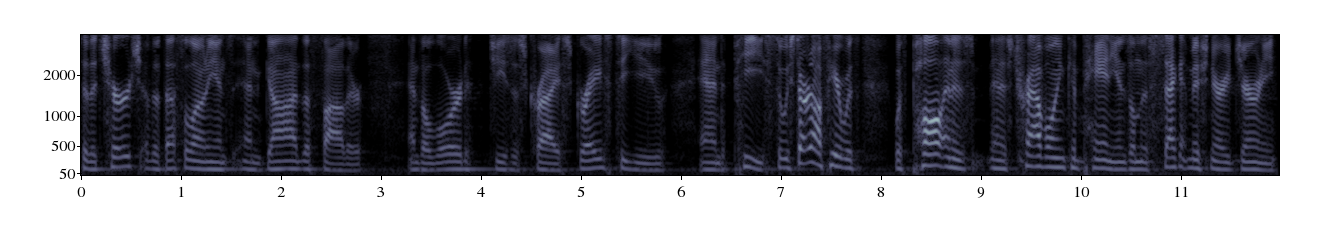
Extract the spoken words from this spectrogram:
to the church of the Thessalonians and God the Father and the Lord Jesus Christ. Grace to you and peace. So we start off here with, with Paul and his, and his traveling companions on this second missionary journey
